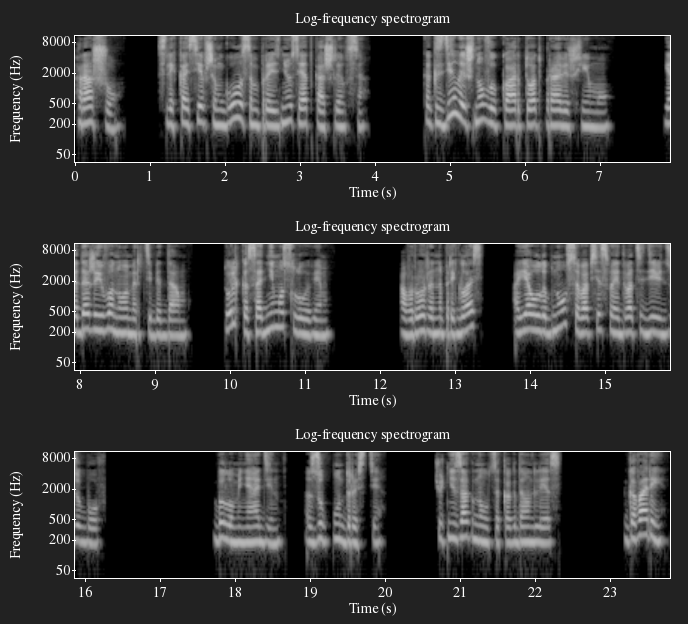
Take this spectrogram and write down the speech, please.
Хорошо, Слегка севшим голосом произнес и откашлялся. Как сделаешь новую карту, отправишь ему. Я даже его номер тебе дам. Только с одним условием. Аврора напряглась, а я улыбнулся во все свои двадцать девять зубов. Был у меня один, зуб мудрости. Чуть не загнулся, когда он лез. Говори.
